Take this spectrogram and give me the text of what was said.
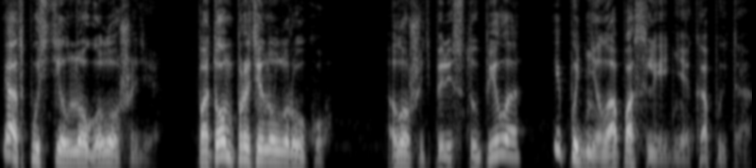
и отпустил ногу лошади. Потом протянул руку. Лошадь переступила и подняла последнее копыто.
